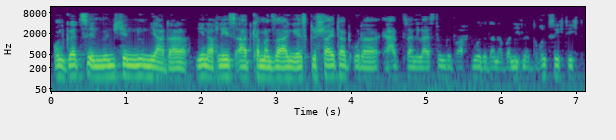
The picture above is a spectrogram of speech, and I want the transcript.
Und Götze in München, nun ja, da je nach Lesart kann man sagen, er ist gescheitert oder er hat seine Leistung gebracht, wurde dann aber nicht mehr berücksichtigt.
